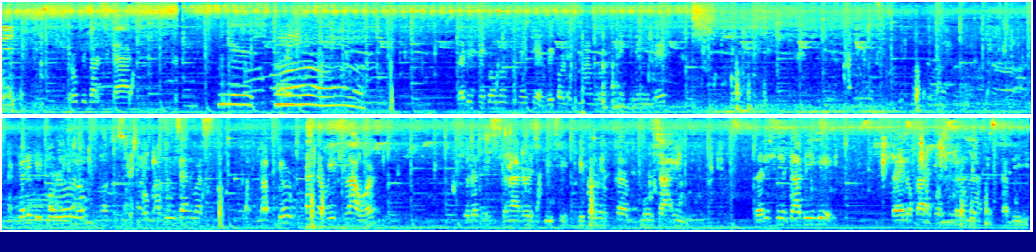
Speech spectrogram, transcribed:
Best. Tropical scad. Yes. That is the common snake here. We call it mangrove snake in English. Actually, before Lulong, Agusan was captured as a wheat flower. So that is another species. We call it uh, busain. That is the tabigi. Stylocarpus granatus, tabigi.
